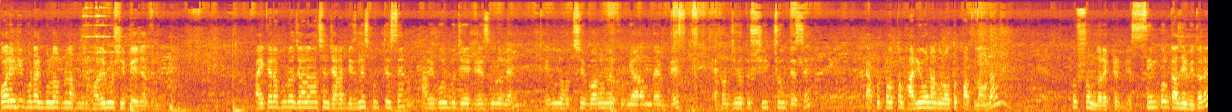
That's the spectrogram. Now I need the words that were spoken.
কোয়ালিটি প্রোডাক্টগুলো আপনার আপনাদের ঘরে বসে পেয়ে যাবেন। পাইকারা পুরো যারা আছেন, যারা বিজনেস করতেছেন, আমি বলব যে ড্রেসগুলো নেন। এগুলো হচ্ছে গরমের খুবই আরামদায়ক ড্রেস এখন যেহেতু শীত চলতেছে কাপড়টা অত ভারীও না, আবার অত পাতলাও না। খুব সুন্দর একটা ড্রেস। সিম্পল কাজের ভিতরে।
